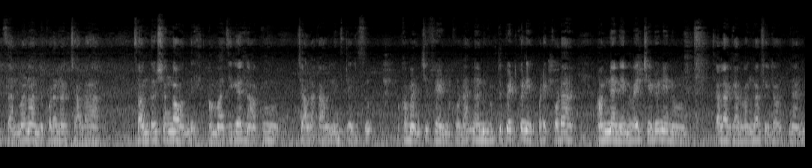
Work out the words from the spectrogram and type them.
ఈ సన్మానం అందుకోవడం నాకు చాలా సంతోషంగా ఉంది. అమ్మాజీ గారు నాకు చాలా కాలం నుంచి తెలుసు. ఒక మంచి ఫ్రెండ్ కూడా. నన్ను గుర్తుపెట్టుకొని ఇప్పటికి కూడా ఆమె నన్ను ఇన్వైట్ చేయడం నేను చాలా గర్వంగా ఫీల్ అవుతున్నాను.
